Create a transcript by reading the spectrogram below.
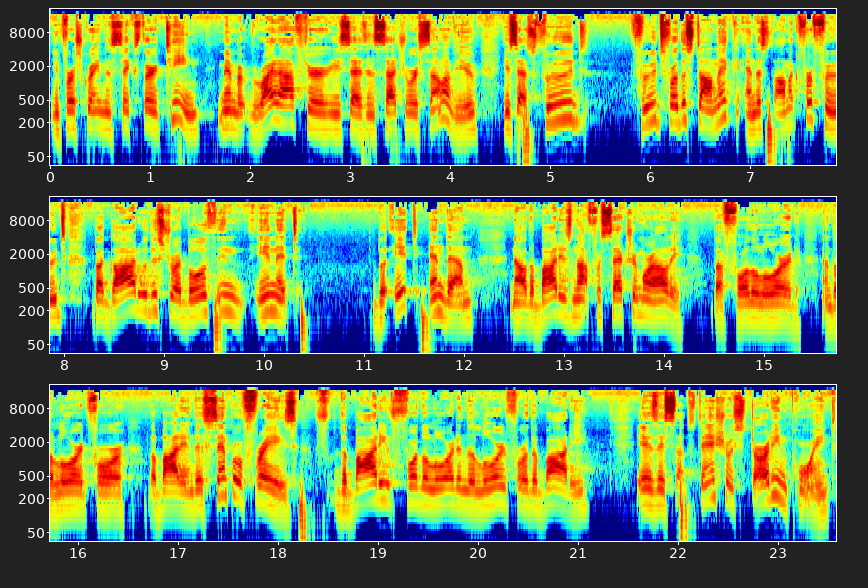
in 1 Corinthians 6:13, remember right after he says, "In such were some of you," he says, "Food, foods for the stomach, and the stomach for foods, but God will destroy both in, in it, but it and them. Now the body is not for sexual immorality, but for the Lord, and the Lord for the body. And this simple phrase, the body for the Lord and the Lord for the body, is a substantial starting point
